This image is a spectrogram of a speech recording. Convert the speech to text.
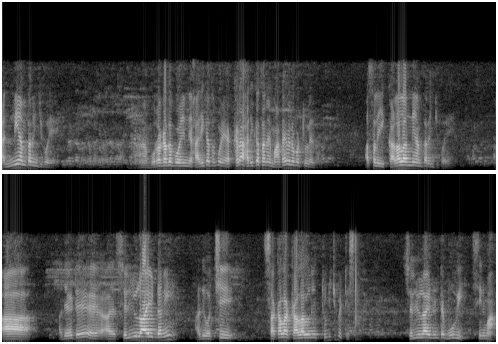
అన్నీ అంతరించిపోయాయి. బుర్రకథ పోయింది హరికథ పోయింది. ఎక్కడా హరికథ అనే మాట వినపట్టలేదు. అసలు ఈ కళలన్నీ అంతరించిపోయాయి. అదేంటే సెల్యులాయిడ్ అని అది వచ్చి సకల కళల్ని తుడిచిపెట్టేసింది. సెల్యులాయిడ్ అంటే మూవీ సినిమా.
